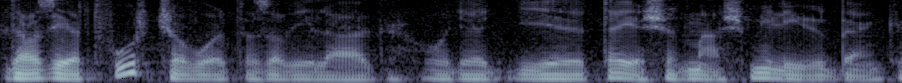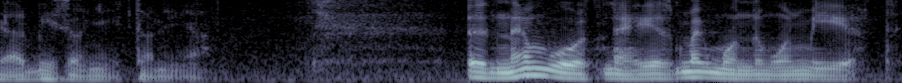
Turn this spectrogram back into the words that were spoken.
De azért furcsa volt az a világ, hogy egy teljesen más millióben kell bizonyítania. Nem volt nehéz, megmondom, hogy miért.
